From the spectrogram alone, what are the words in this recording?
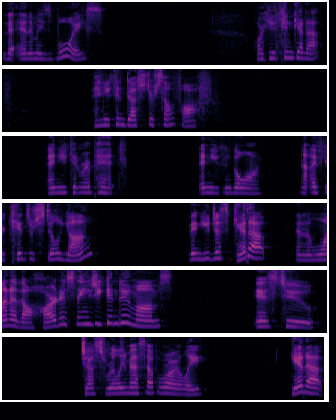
the enemy's voice. Or you can get up and you can dust yourself off and you can repent and you can go on. Now, if your kids are still young, then you just get up. And the, one of the hardest things you can do, moms, is to just really mess up royally. Get up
